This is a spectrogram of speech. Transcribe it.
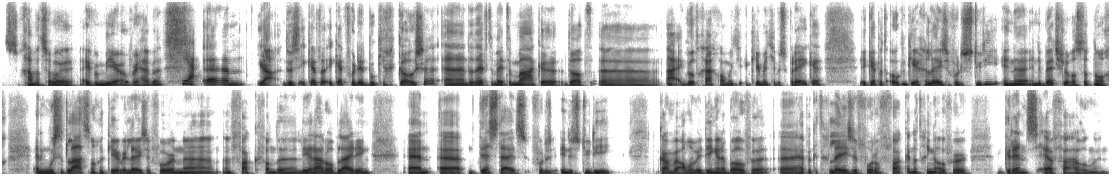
gaan we het zo even meer over hebben. Ja, um, ja dus ik heb, ik heb voor dit boekje gekozen. En dat heeft ermee te maken dat. Uh, nou, ik wil het graag gewoon met je, een keer met je bespreken. Ik heb het ook een keer gelezen voor de studie. In de, in de bachelor was dat nog. En ik moest het laatst nog een keer weer lezen voor een, uh, een vak van de leraaropleiding. En destijds voor de, in de studie kwamen we allemaal weer dingen naar boven. Uh, heb ik het gelezen voor een vak en dat ging over grenservaringen.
